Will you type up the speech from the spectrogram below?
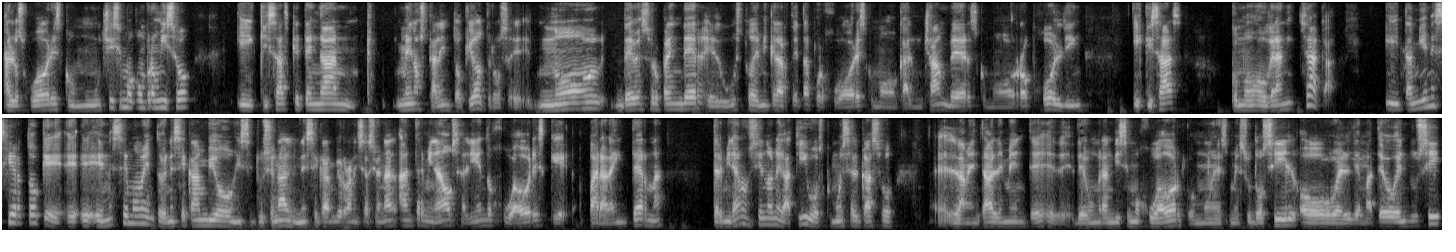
a los jugadores con muchísimo compromiso y quizás que tengan menos talento que otros. Eh, no debe sorprender el gusto de Mikel Arteta por jugadores como Calum Chambers, como Rob Holding y quizás como Granit Xhaka. Y también es cierto que eh, eh, en ese momento, en ese cambio institucional, en ese cambio organizacional, han terminado saliendo jugadores que para la interna terminaron siendo negativos, como es el caso, lamentablemente, de, un grandísimo jugador como es Mesut Özil o el de Mateo Gendouzi,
